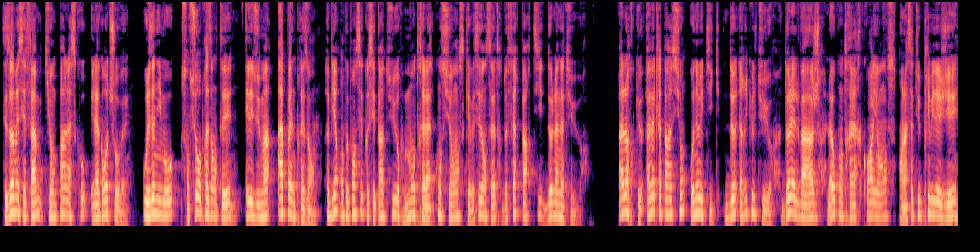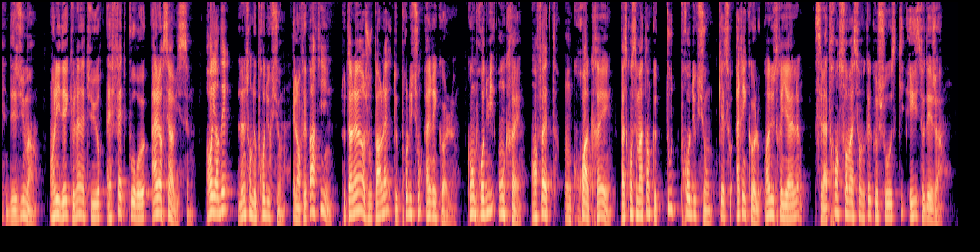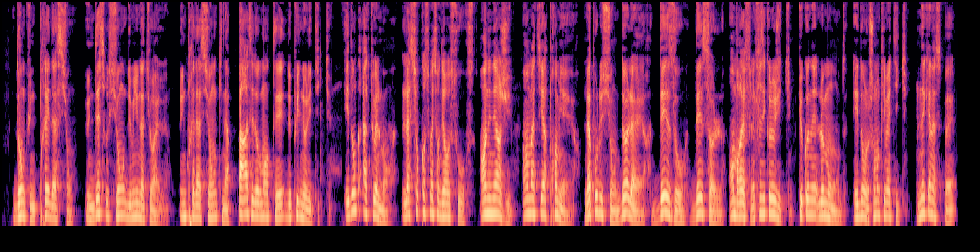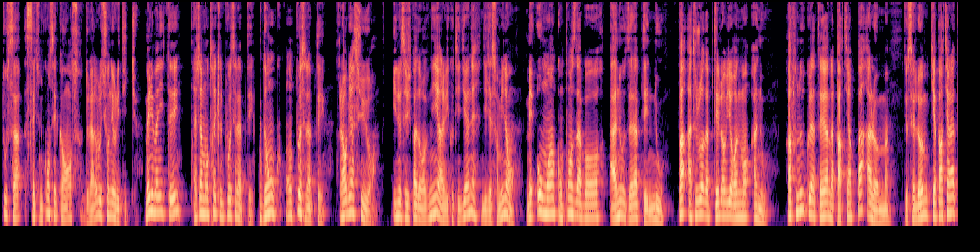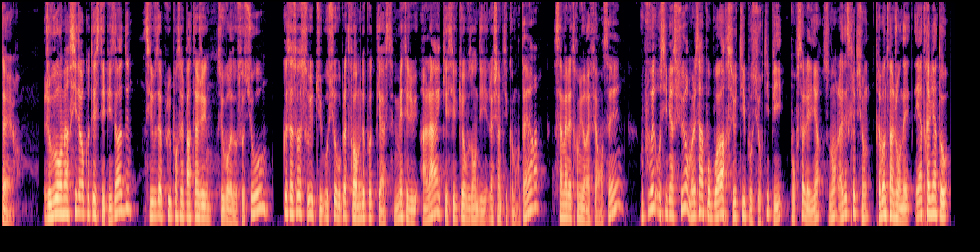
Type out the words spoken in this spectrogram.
ces hommes et ces femmes qui ont peint Lascaux et la grotte Chauvet, où les animaux sont surreprésentés et les humains à peine présents. Eh bien, on peut penser que ces peintures montraient la conscience qu'avaient ses ancêtres de faire partie de la nature. Alors que, avec l'apparition au de l'agriculture, de l'élevage, là au contraire, croyance en la statut privilégiée des humains, en l'idée que la nature est faite pour eux, à leur service. Regardez la notion de production. Elle en fait partie. Tout à l'heure, je vous parlais de production agricole. Quand on produit, on crée. En fait, on croit créer. Parce qu'on sait maintenant que toute production, qu'elle soit agricole ou industrielle, c'est la transformation de quelque chose qui existe déjà. Donc une prédation, une destruction du milieu naturel. Une prédation qui n'a pas arrêté d'augmenter depuis le néolithique. Et donc actuellement, la surconsommation des ressources en énergie, en matières premières, la pollution de l'air, des eaux, des sols, en bref, la crise écologique que connaît le monde et dont le changement climatique n'est qu'un aspect, tout ça, c'est une conséquence de la révolution néolithique. Mais l'humanité a déjà montré qu'elle pouvait s'adapter. Donc, on peut s'adapter. Alors bien sûr, il ne s'agit pas de revenir à la vie quotidienne d'il y a 100 000 ans, mais au moins qu'on pense d'abord à nous adapter nous, pas à toujours adapter l'environnement à nous. Rappelons-nous que la Terre n'appartient pas à l'homme, que c'est l'homme qui appartient à la Terre. Je vous remercie d'avoir écouté cet épisode. S'il vous a plu, pensez le partager sur vos réseaux sociaux. Que ce soit sur YouTube ou sur vos plateformes de podcast, mettez-lui un like et si le cœur vous en dit, lâchez un petit commentaire. Ça m'aide à être mieux référencé. Vous pouvez aussi bien sûr me laisser un pourboire sur Utip ou sur Tipeee. Pour ça, les liens sont dans la description. Très bonne fin de journée et à très bientôt.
